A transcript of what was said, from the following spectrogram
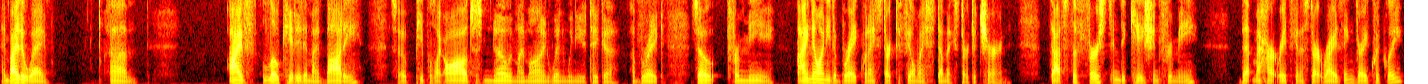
And by the way, um, I've located in my body. So people's like, oh, I'll just know in my mind when we need to take a, a break. So for me, I know I need a break when I start to feel my stomach start to churn. That's the first indication for me that my heart rate's going to start rising very quickly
